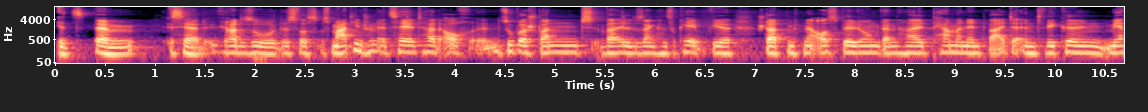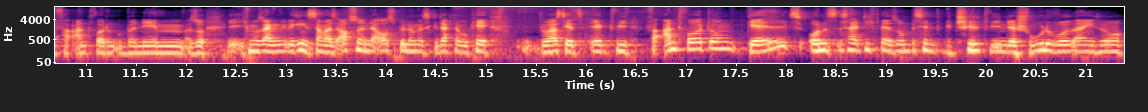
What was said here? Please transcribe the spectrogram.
Jetzt ähm, ist ja gerade so das, was Martin schon erzählt hat, auch äh, super spannend, weil du sagen kannst, okay, wir starten mit einer Ausbildung, dann halt permanent weiterentwickeln, mehr Verantwortung übernehmen. Also ich muss sagen, mir ging es damals auch so in der Ausbildung, dass ich gedacht habe, okay, du hast jetzt irgendwie Verantwortung, Geld und es ist halt nicht mehr so ein bisschen gechillt wie in der Schule, wo es eigentlich so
